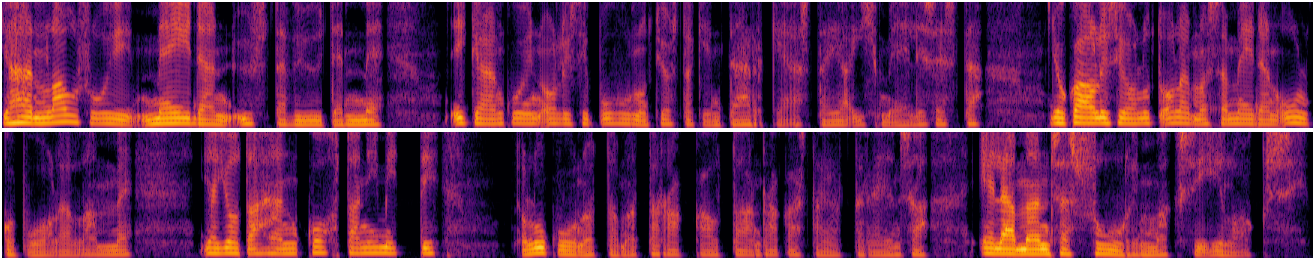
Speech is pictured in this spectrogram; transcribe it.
ja hän lausui meidän ystävyytemme ikään kuin olisi puhunut jostakin tärkeästä ja ihmeellisestä, joka olisi ollut olemassa meidän ulkopuolellamme, ja jota hän kohta nimitti, lukuun ottamatta rakkauttaan rakastajattareensa, elämänsä suurimmaksi iloksi.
